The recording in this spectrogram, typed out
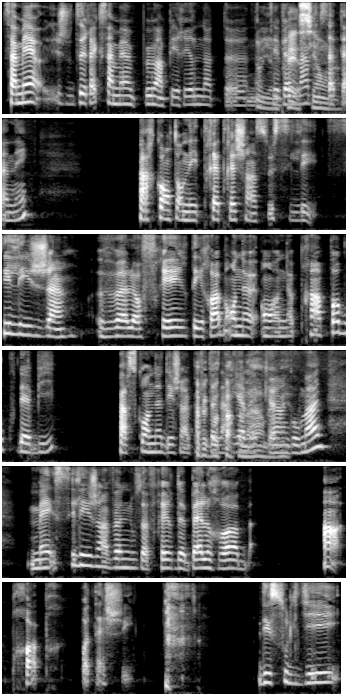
Ça met, je vous dirais que ça met un peu en péril notre, euh, notre événement pour cette année. Par contre, on est très, très chanceux si les, si les gens veulent offrir des robes. On ne, on ne prend pas beaucoup d'habits parce qu'on a déjà un partenariat avec, avec ben Mais si les gens veulent nous offrir de belles robes en propre, pas tachées, des souliers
